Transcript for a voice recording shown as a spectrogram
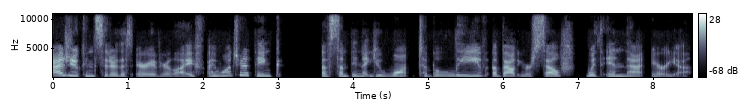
As you consider this area of your life, I want you to think of something that you want to believe about yourself within that area.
